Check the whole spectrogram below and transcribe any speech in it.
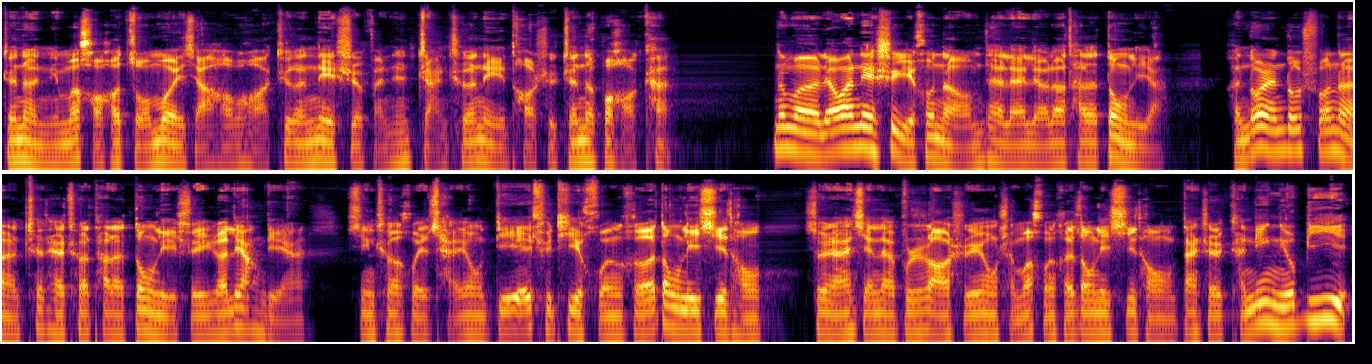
真的，你们好好琢磨一下好不好？这个内饰，反正展车那一套是真的不好看。那么聊完内饰以后呢，我们再来聊聊它的动力啊。很多人都说呢，这台车它的动力是一个亮点，新车会采用 DHT 混合动力系统。虽然现在不知道是用什么混合动力系统，但是肯定牛逼。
